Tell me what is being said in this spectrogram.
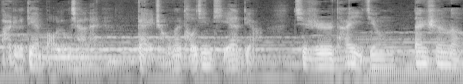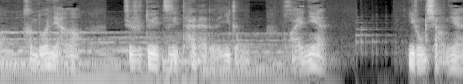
把这个店保留下来，改成了淘金体验店。其实他已经单身了。很多年了，就是对自己太太的一种怀念，一种想念。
